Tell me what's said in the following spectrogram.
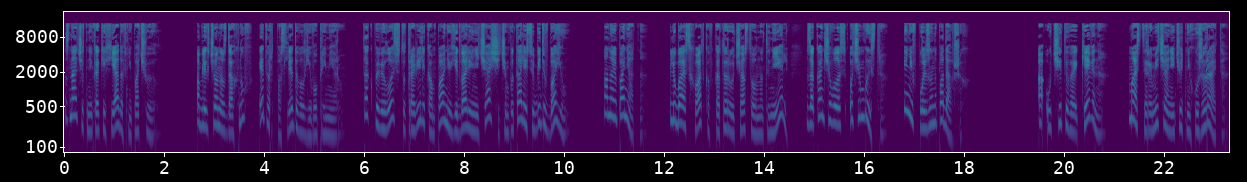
Значит, никаких ядов не почуял. Облегченно вздохнув, Эдвард последовал его примеру. Так повелось, что травили компанию едва ли не чаще, чем пытались убить в бою. Оно и понятно. Любая схватка, в которой участвовал Натаниэль, заканчивалась очень быстро, и не в пользу нападавших. А учитывая Кевина, мастера меча ничуть не хуже Райта,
